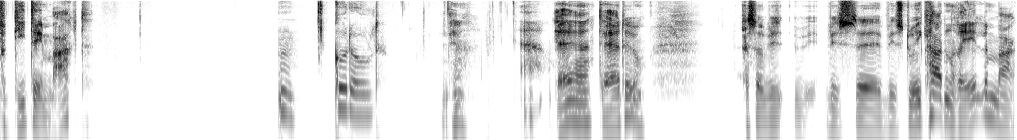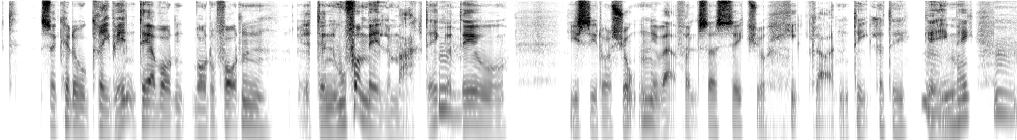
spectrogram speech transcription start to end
Fordi det er magt. Good old. Ja. Ja, ja, det er det jo. Altså, hvis, hvis, øh, hvis du ikke har den reelle magt, så kan du gribe ind der, hvor, den, hvor du får den, den uformelle magt, ikke? Mm. Og det er jo i situationen i hvert fald, så er sex jo helt klart en del af det game, ikke? Mm.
